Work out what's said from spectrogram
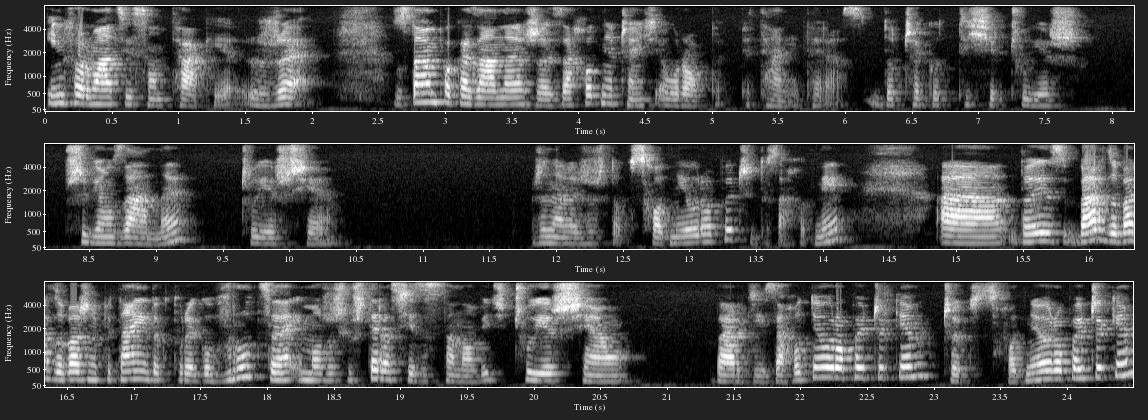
Informacje są takie, że zostały pokazane, że zachodnia część Europy. Pytanie teraz, do czego Ty się czujesz przywiązany? Czujesz się, że należysz do wschodniej Europy czy do zachodniej? A to jest bardzo, bardzo ważne pytanie, do którego wrócę i możesz już teraz się zastanowić, czujesz się bardziej zachodnioeuropejczykiem czy wschodnioeuropejczykiem?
